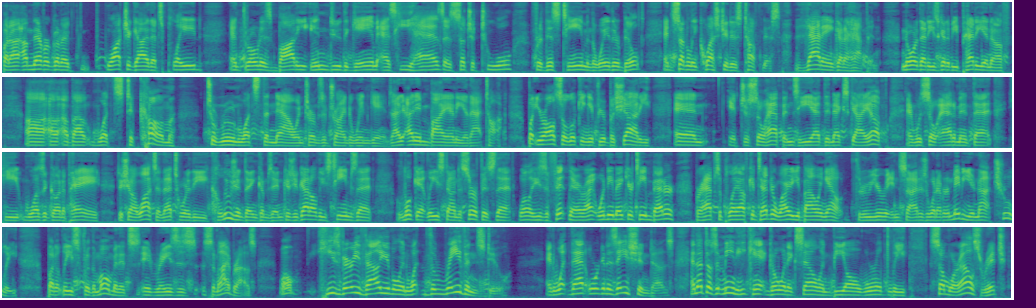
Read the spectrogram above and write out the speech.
But I, I'm never going to watch a guy that's played and thrown his body into the game as he has as such a tool for this team and the way they're built and suddenly question his toughness. That ain't going to happen. Nor that he's going to be petty enough uh, about what's to come to ruin what's the now in terms of trying to win games. I, I didn't buy any of that talk. But you're also looking if you're Bisciotti and it just so happens he had the next guy up and was so adamant that he wasn't going to pay Deshaun Watson. That's where the collusion thing comes in because you've got all these teams that look at least on the surface that, well, he's a fit there, right? Wouldn't he make your team better? Perhaps a playoff contender? Why are you bowing out through your insiders or whatever? And maybe you're not truly, but at least for the moment, it's it raises some eyebrows. Well, he's very valuable in what the Ravens do and what that organization does. And that doesn't mean he can't go and excel and be all worldly somewhere else, Rich,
